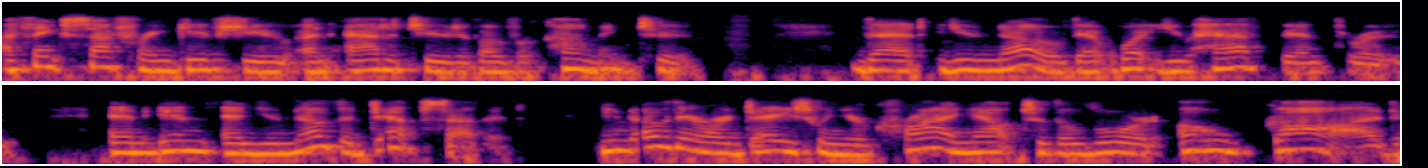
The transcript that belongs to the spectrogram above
I think suffering gives you an attitude of overcoming too that you know that what you have been through and in and you know the depths of it you know there are days when you're crying out to the lord oh god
